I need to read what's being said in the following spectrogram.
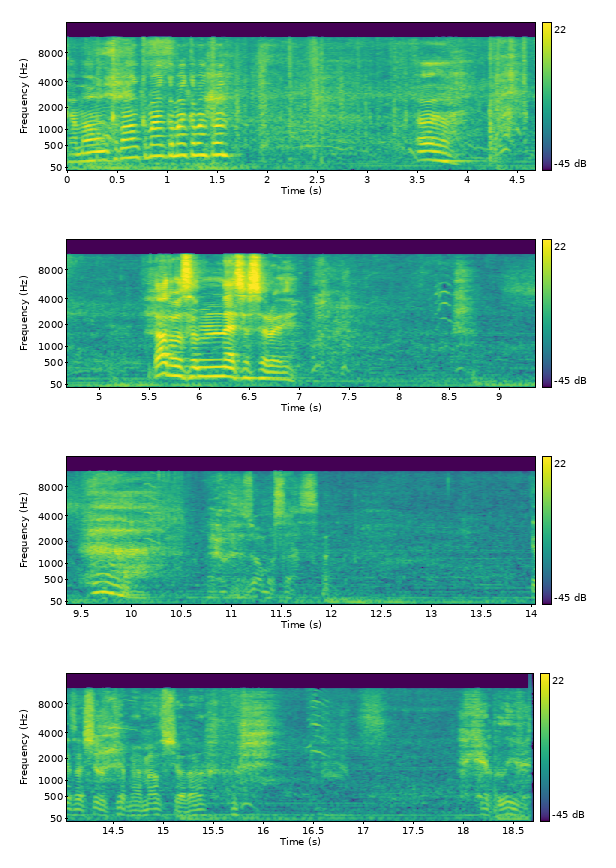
Come on, come on, come on, come on, come on, come on. Ugh. that was unnecessary. It was almost us. Guess I should have kept my mouth shut, huh? I can't believe it.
